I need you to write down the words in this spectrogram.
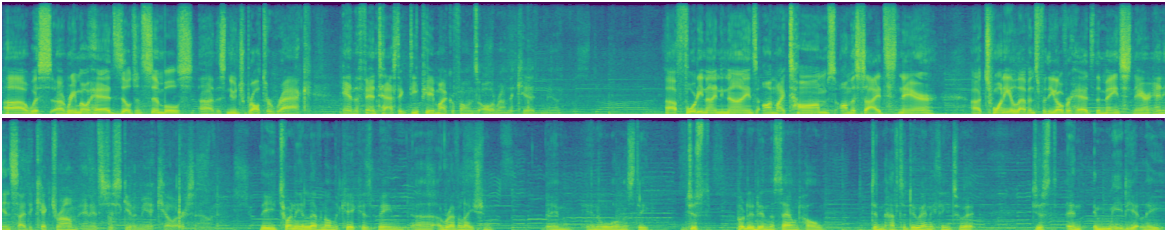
uh, with uh, Remo heads, Zildjian cymbals, uh, this new Gibraltar rack, and the fantastic DPA microphones all around the kit, man. Uh, 4099s on my toms, on the side snare, uh, 2011s for the overheads, the main snare, and inside the kick drum, and it's just giving me a killer sound. The 2011 on the kick has been uh, a revelation, in, in all honesty. Just put it in the sound hole, didn't have to do anything to it. Just in, immediately,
